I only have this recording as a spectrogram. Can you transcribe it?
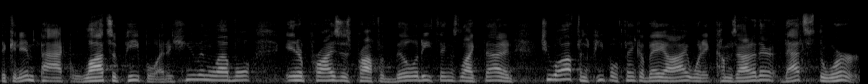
that can impact lots of people at a human level, enterprises, profitability, things like that. And too often people think of AI when it comes out of there, that's the word.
